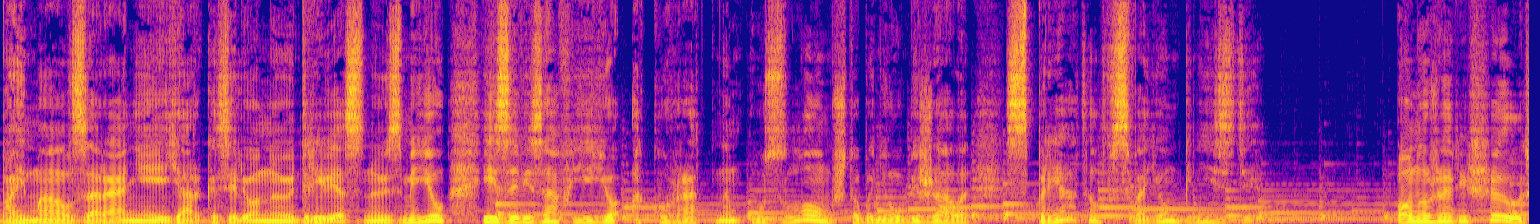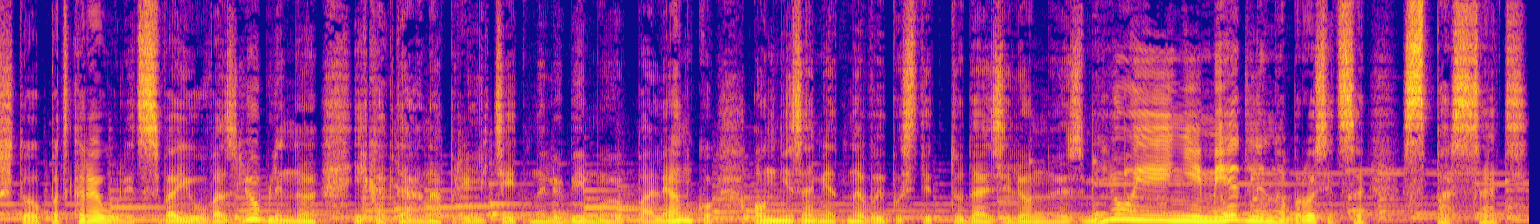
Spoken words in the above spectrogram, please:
Поймал заранее ярко-зеленую древесную змею и, завязав ее аккуратным узлом, чтобы не убежала, спрятал в своем гнезде. Он уже решил, что подкараулит свою возлюбленную, и когда она прилетит на любимую полянку, он незаметно выпустит туда зеленую змею и немедленно бросится спасать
